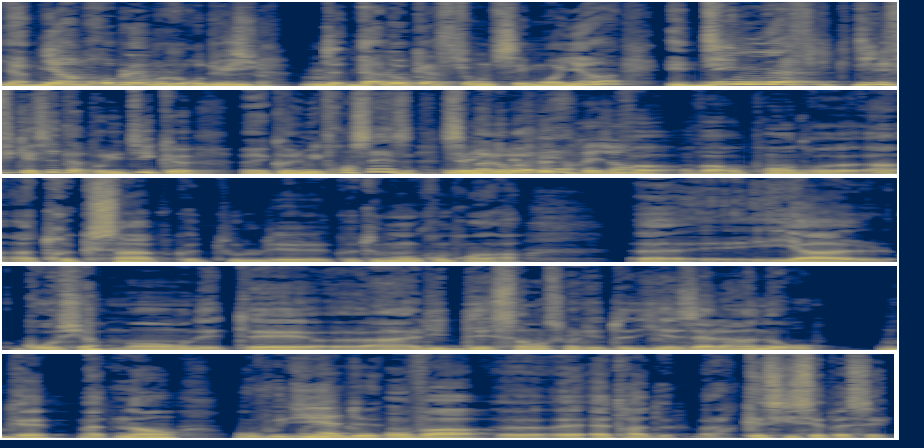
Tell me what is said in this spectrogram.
il y a bien un problème aujourd'hui d'allocation de ces moyens et d'inefficacité de la politique euh, économique française. C'est malheureux à dire. On va, reprendre un, truc simple que tout, que tout le monde comprendra. Euh, il y a, grossièrement, on était euh, à un litre d'essence, un litre de diesel à 1 euro. Ok? Maintenant, on vous dit, on, va euh, être à deux. Alors, qu'est-ce qui s'est passé?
